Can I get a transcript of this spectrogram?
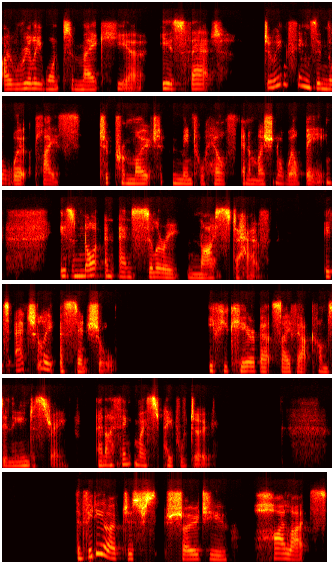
I really want to make here is that doing things in the workplace to promote mental health and emotional well-being is not an ancillary nice to have. It's actually essential if you care about safe outcomes in the industry. And I think most people do. The video I've just showed you highlights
